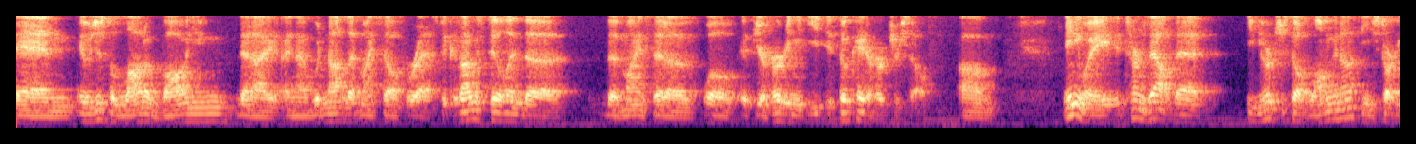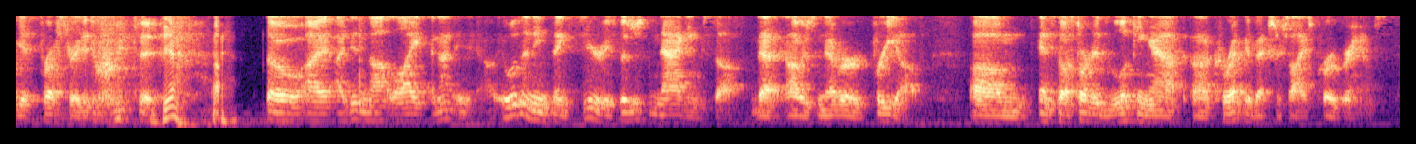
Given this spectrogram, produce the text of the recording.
and it was just a lot of volume that I and I would not let myself rest because I was still in the the mindset of well, if you're hurting, it's okay to hurt yourself. Um, anyway, it turns out that you hurt yourself long enough and you start to get frustrated with it. Yeah. so I, I, did not like, and I, it wasn't anything serious, but just nagging stuff that I was never free of. Um, and so I started looking at uh, corrective exercise programs,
